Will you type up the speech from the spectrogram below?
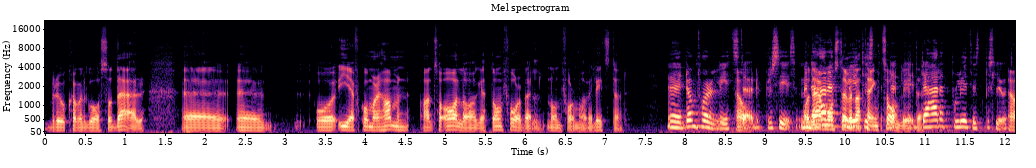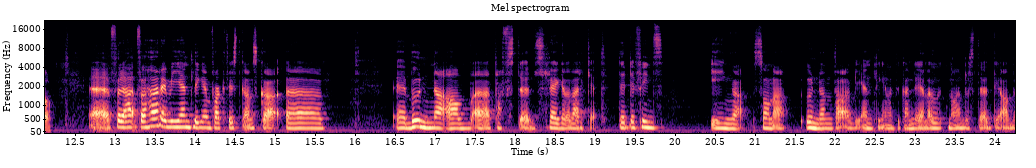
brukar väl gå så där. Eh, eh, och IFK Mariehamn, alltså A-laget, de får väl någon form av elitstöd? Eh, de får elitstöd, ja. precis. Men och det här måste väl ha tänkt om lite? Det, det här är ett politiskt beslut. Ja. Eh, för, för här är vi egentligen faktiskt ganska uh, bundna av uh, PAF-stödsregelverket. Det, det finns inga sådana undantag egentligen att vi kan dela ut några andra stöd till AB.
